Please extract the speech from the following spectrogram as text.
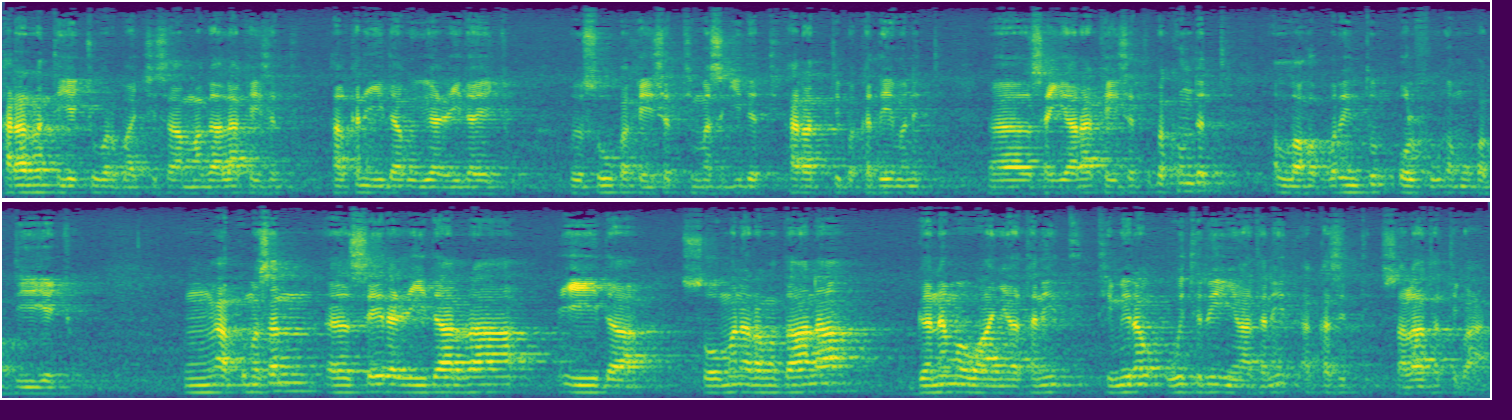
karaa irratti jechuu barbaachisaa magaalaa keessatti halkan ciidaa guyyaa ciidaa jechuu suuqa keessatti masgidatti karatti bakka deemanitti sayyaaraa keessatti bakka hundatti allahu akbariin tun ol fuudhamuu qabdii jechuu akkuma san seera ciidaarraa ciida soomana ramadaanaa ganama waa nyaataniit timira witrii nyaataniit akkasitti salaatatti ba'an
